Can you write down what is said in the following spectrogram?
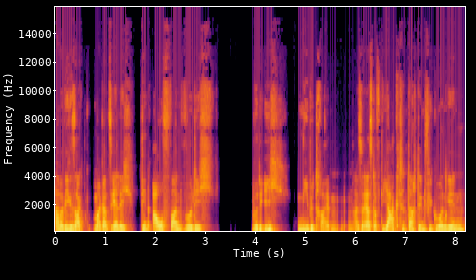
Aber wie gesagt, mal ganz ehrlich, den Aufwand würde ich, würde ich nie betreiben. Also erst auf die Jagd nach den Figuren gehen,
